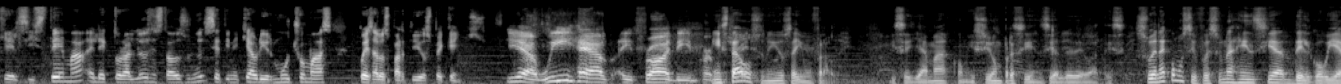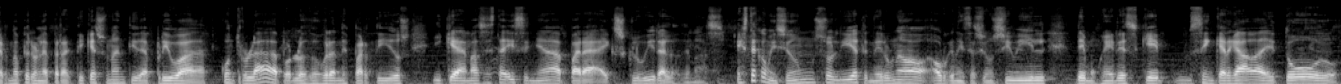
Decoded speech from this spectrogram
que el sistema electoral de los Estados Unidos se tiene que abrir mucho más pues a los partidos pequeños. En Estados Unidos hay un fraude y se llama Comisión Presidencial de Debates. Suena como si fuese una agencia del gobierno, pero en la práctica es una entidad privada controlada por los dos grandes partidos y que además está diseñada para excluir a los demás. Esta comisión solía tener una organización civil de mujeres que se encargaba de todo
